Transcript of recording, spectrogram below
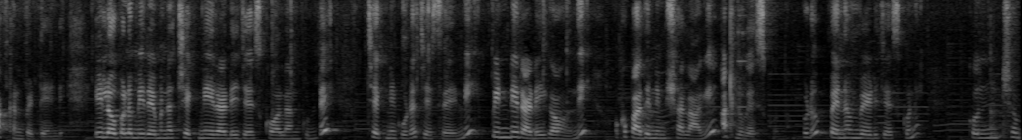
పక్కన పెట్టేయండి. ఈ లోపల మీరు ఏమైనా చట్నీ రెడీ చేసుకోవాలనుకుంటే చట్నీ కూడా చేసేయండి. పిండి రెడీగా ఉంది. ఒక పది నిమిషాలు ఆగి అట్లు వేసుకుందాం. ఇప్పుడు పెనం వేడి చేసుకొని కొంచెం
